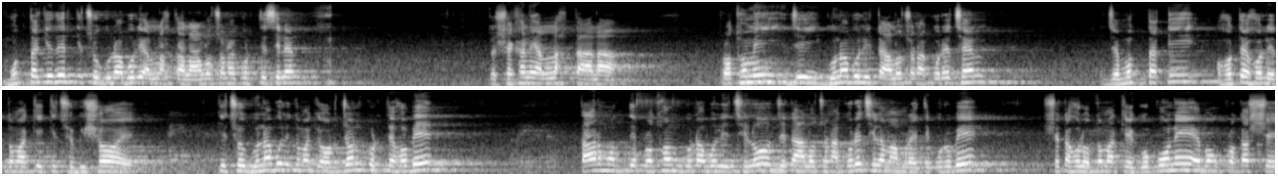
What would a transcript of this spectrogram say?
মুত্তাকিদের কিছু গুণাবলী আল্লাহ তালা আলোচনা করতেছিলেন তো সেখানে আল্লাহ তালা প্রথমেই যেই গুণাবলীটা আলোচনা করেছেন যে মোত্তাকি হতে হলে তোমাকে কিছু বিষয় কিছু গুণাবলী তোমাকে অর্জন করতে হবে। তার মধ্যে প্রথম গুণাবলী ছিল যেটা আলোচনা করেছিলাম আমরা ইতিপূর্বে, সেটা হলো তোমাকে গোপনে এবং প্রকাশ্যে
